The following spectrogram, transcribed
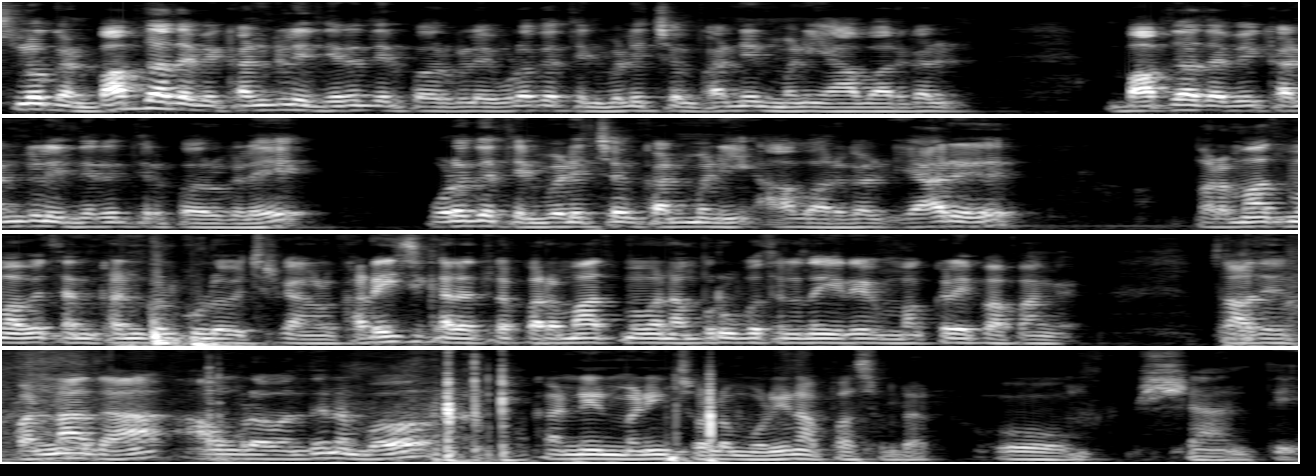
ஸ்லோகன் பாப்தாதாவை கண்களில் நிறைந்திருப்பவர்களே உலகத்தின் வெளிச்சம் கண்ணின் மணி ஆவார்கள். பாப்தாதாவை கண்களில் நிறைந்திருப்பவர்களே உலகத்தின் வெளிச்சம் கண்மணி ஆவார்கள். யார்? பரமாத்மாவை தன் கண்களுக்குள்ளே வச்சுருக்காங்க. கடைசி காலத்தில் பரமாத்மாவை நம்ம ரூபத்தில் தான் இறை மக்களை பார்ப்பாங்க. ஸோ அது பண்ணாதான் அவங்கள வந்து நம்ம கண்ணின் மணின்னு சொல்ல முடியும்னு அப்பா சொல்கிறார் ஓம் சாந்தி.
